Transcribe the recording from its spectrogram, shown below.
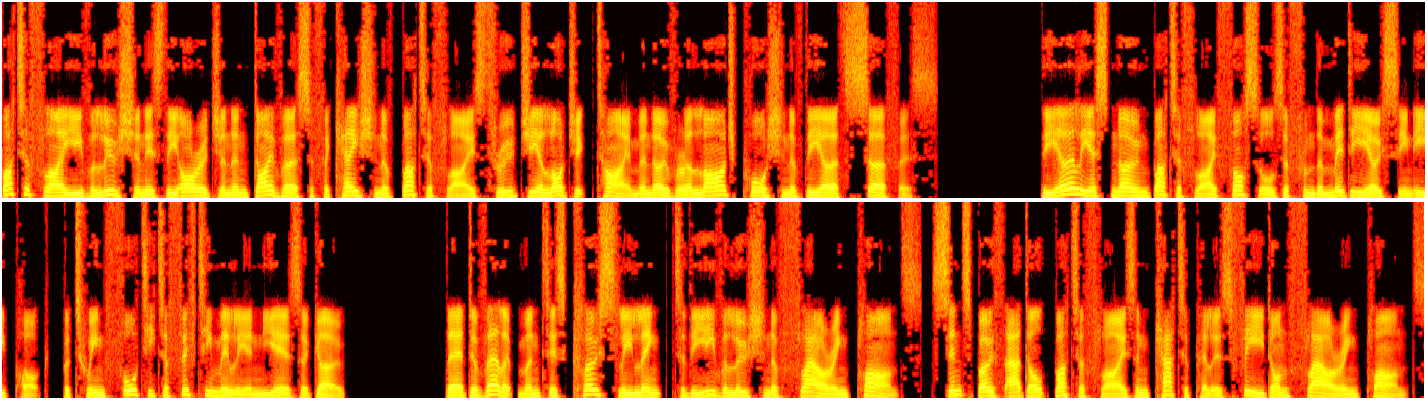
Butterfly evolution is the origin and diversification of butterflies through geologic time and over a large portion of the Earth's surface. The earliest known butterfly fossils are from the mid-Eocene epoch, between 40 to 50 million years ago. Their development is closely linked to the evolution of flowering plants, since both adult butterflies and caterpillars feed on flowering plants.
